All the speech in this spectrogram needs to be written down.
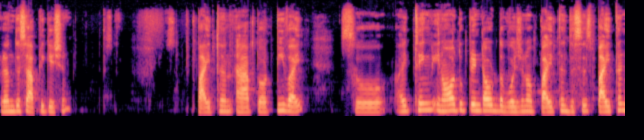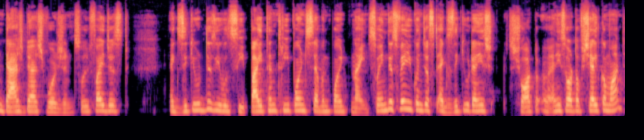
run this application. Python app.py so i think in order to print out the version of python this is python dash dash version. So if i just execute this you will see python 3.7.9 so in this way you can just execute any short uh, any sort of shell command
